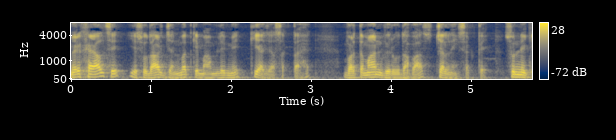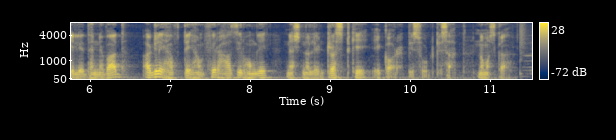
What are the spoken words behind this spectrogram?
मेरे ख्याल से ये सुधार जनमत के मामले में किया जा सकता है। वर्तमान विरोधाभास चल नहीं सकते। सुनने के लिए धन्यवाद। अगले हफ़्ते हम फिर हाजिर होंगे नेशनल इंटरेस्ट के एक और एपिसोड के साथ। नमस्कार।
